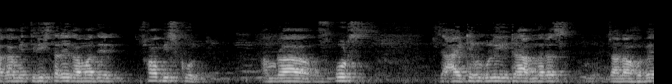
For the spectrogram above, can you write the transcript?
আগামী তিরিশ তারিখ আমাদের সব স্কুল, আমরা স্পোর্টস যে আইটেমগুলি এটা আপনারা জানা হবে।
